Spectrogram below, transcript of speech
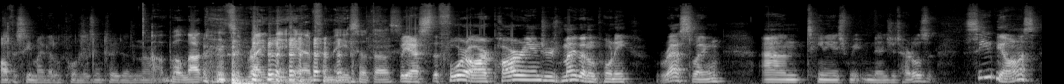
obviously, My Little Pony's included in that. Uh, well, that hits it right in the head for me, so it does. But yes, the four are Power Rangers, My Little Pony, Wrestling, and Teenage Mutant Ninja Turtles. See, to be honest,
